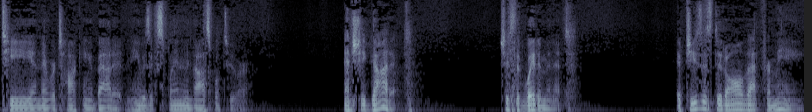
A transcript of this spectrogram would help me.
tea and they were talking about it, and he was explaining the gospel to her. And she got it. She said, Wait a minute. If Jesus did all that for me,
